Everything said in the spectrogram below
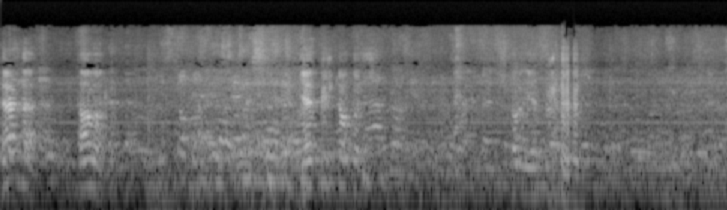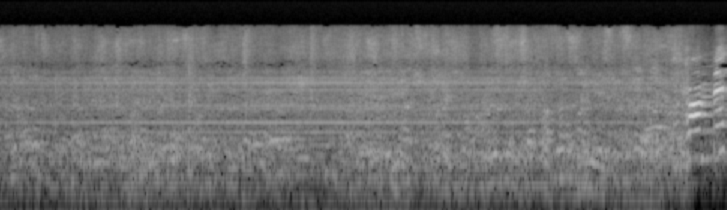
Nerede? Tamam. 79. Konu 79. Muhammed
